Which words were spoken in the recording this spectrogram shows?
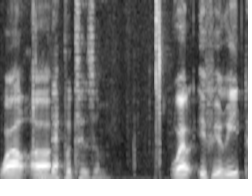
Well, uh, Nepotism. Well, if you read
